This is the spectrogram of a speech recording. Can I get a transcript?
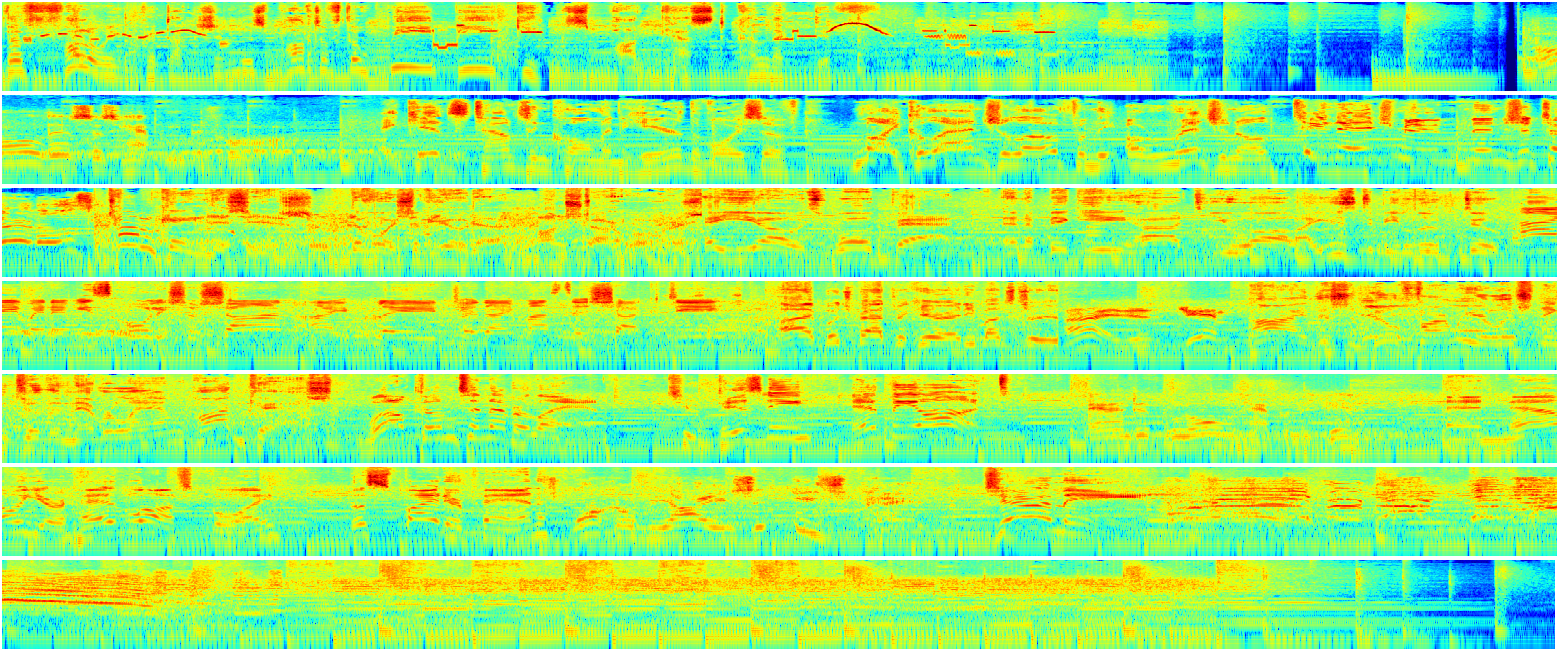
The following production is part of the We Be Geeks podcast collective. All this has happened before. Hey kids, Townsend Coleman here, the voice of Michelangelo from the original Teenage Mutant Ninja Turtles. Tom Kane, this is the voice of Yoda on Star Wars. Hey yo, it's Wopat, and a big yeehaw to you all. I used to be Luke too. Hi, my name is Orli Shoshan. I play Jedi Master Shaak Ti. Hi, Butch Patrick here, Eddie Munster. Hi, this is Jim. Hi, this is Bill Farmer. You're listening to the Neverland Podcast. Welcome to Neverland, to Disney and beyond. And it will all happen again. And now your head lost boy, the Spider Pan. Walk on the eyes in each pan. Jeremy. Hooray for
